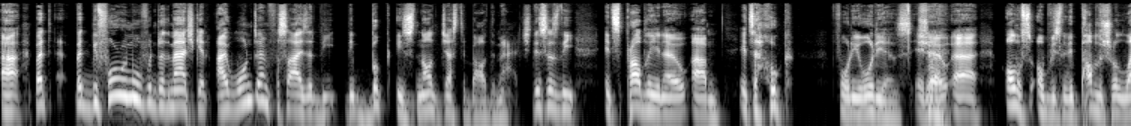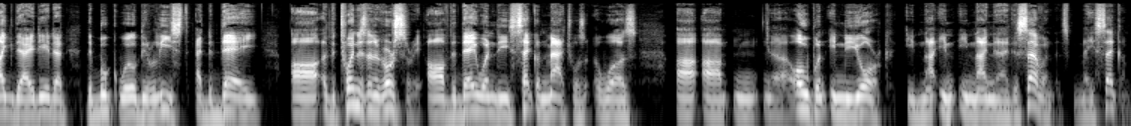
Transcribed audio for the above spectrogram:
Uh, but but before we move into the match again, I want to emphasize that the the book is not just about the match. This is the it's probably you know um, it's a hook for the audience. You Sure. know, uh, also obviously the publisher liked the idea that the book will be released at the day, uh, the 20th anniversary of the day when the second match was was uh, um, uh, open in New York in in, in 1997. It's May 2nd,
